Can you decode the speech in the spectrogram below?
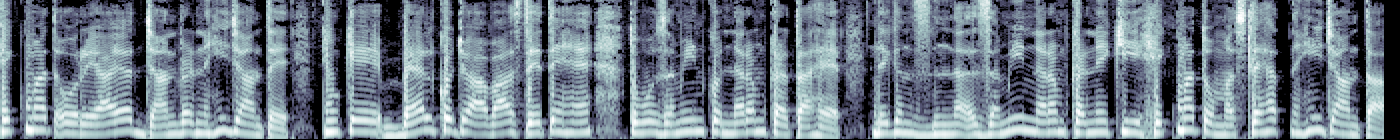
حکمت اور رعایت جانور نہیں جانتے، کیونکہ بیل کو جو آواز دیتے ہیں تو وہ زمین کو نرم کرتا ہے۔ لیکن زمین نرم کرنے کی حکمت و مسلحت نہیں جانتا۔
